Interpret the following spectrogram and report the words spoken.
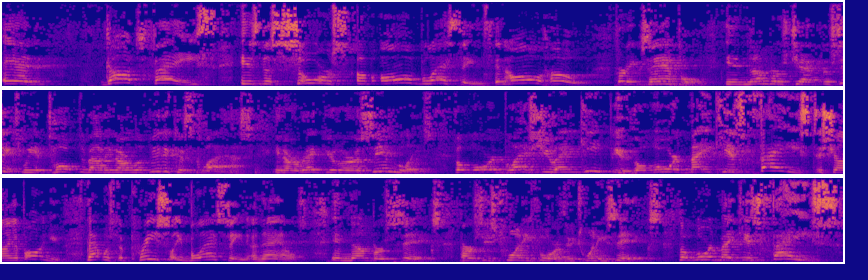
And God's face is the source of all blessings and all hope. For example, in Numbers chapter 6, we have talked about in our Leviticus class, in our regular assemblies, the Lord bless you and keep you. The Lord make His face to shine upon you. That was the priestly blessing announced in Numbers 6, verses 24 through 26. The Lord make His face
